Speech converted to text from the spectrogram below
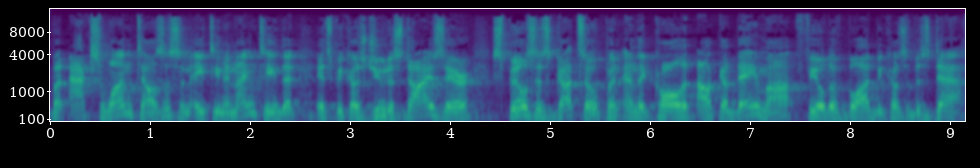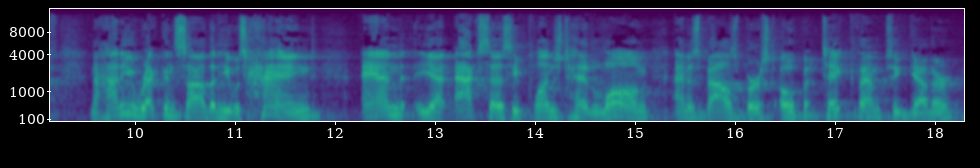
But Acts 1 tells us in 18 and 19 that it's because Judas dies there, spills his guts open, and they call it Al field of blood, because of his death. Now, how do you reconcile that he was hanged and yet Acts says he plunged headlong and his bowels burst open? Take them together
